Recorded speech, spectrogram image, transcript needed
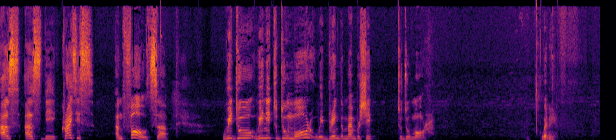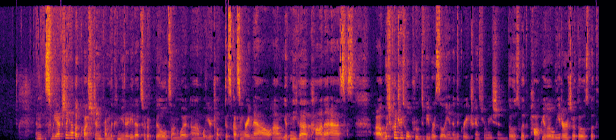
as, as the crisis unfolds. Uh, we do we need to do more we bring the membership to do more whitney and so we actually have a question from the community that sort of builds on what um, what you're discussing right now. Um, Khanna asks, uh, which countries will prove to be resilient in the Great Transformation? Those with popular leaders or those with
